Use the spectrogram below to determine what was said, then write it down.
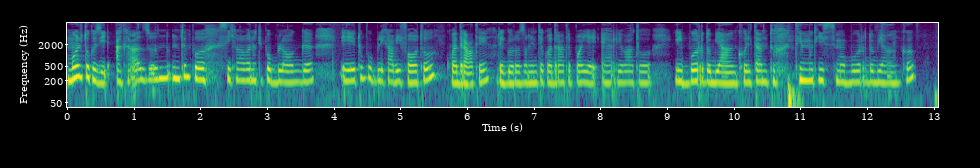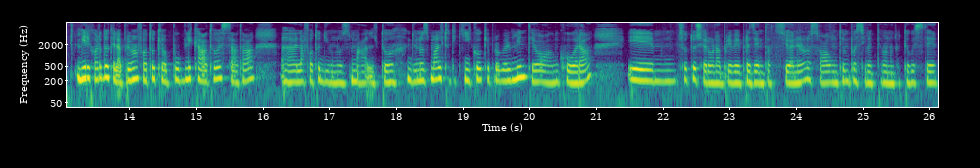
molto così a caso. Un tempo si chiamavano tipo blog e tu pubblicavi foto quadrate, rigorosamente quadrate, poi è arrivato il bordo bianco, il tanto temutissimo bordo bianco mi ricordo che la prima foto che ho pubblicato è stata uh, la foto di uno smalto, di uno smalto di Kiko che probabilmente ho ancora e um, sotto c'era una breve presentazione, non lo so, un tempo si mettevano tutte queste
